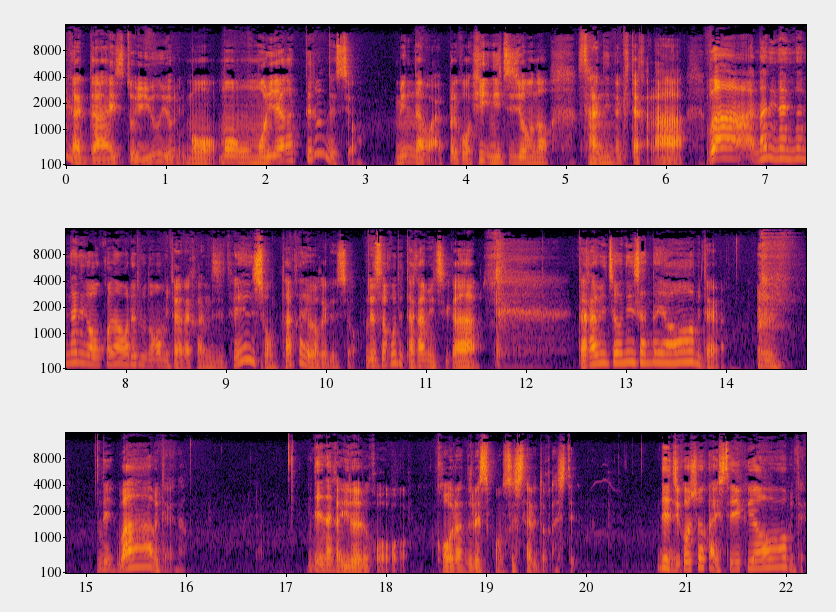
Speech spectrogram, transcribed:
みが大事というよりも、もう盛り上がってるんですよ。みんなはやっぱりこう非日常の3人が来たから、わー何何何何が行われるの？みたいな感じでテンション高いわけですよ。で、そこで高道が、高道お兄さんだよみたいな。で、わーみたいな。で、なんかいろいろこう、コーラルレスポンスしたりとかして。で、自己紹介していくよみたい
